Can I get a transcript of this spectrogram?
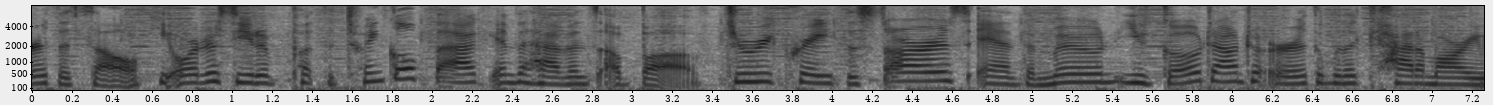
Earth itself, he orders you to put the twinkle back in the heavens above. To recreate the stars and the moon, you go down to Earth with a Katamari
